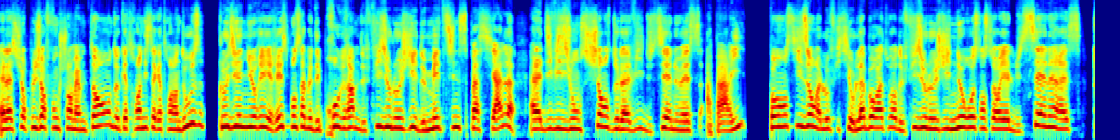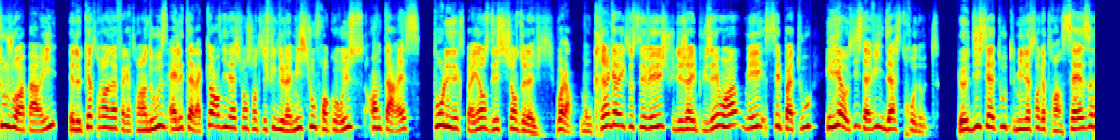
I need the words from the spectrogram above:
Elle assure plusieurs fonctions en même temps, de 90 à 92. Claudie Aigneret est responsable des programmes de physiologie et de médecine spatiale à la division sciences de la vie du CNES à Paris. Pendant six ans, elle officie au laboratoire de physiologie neurosensorielle du CNRS, toujours à Paris. Et de 89 à 92, elle est à la coordination scientifique de la mission franco-russe Antares pour les expériences des sciences de la vie. Voilà, donc rien qu'avec ce CV, je suis déjà épuisée moi, mais c'est pas tout. Il y a aussi sa vie d'astronaute. Le 17 août 1996,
